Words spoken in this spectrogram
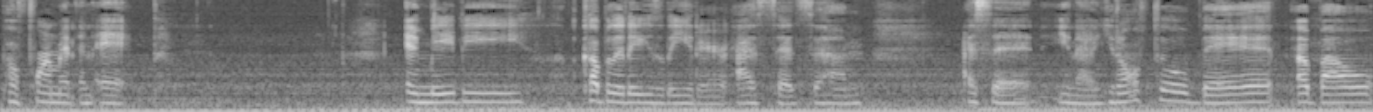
performing an act. And maybe a couple of days later, I said to him, I said, you know, you don't feel bad about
